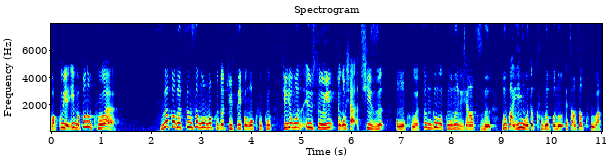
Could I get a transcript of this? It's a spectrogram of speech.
勿可以，伊勿拨侬看个。事实高头，真实我没看到卷子，伊拨我看过，就叫我是按手印，叫我写签字拨我看个。整个个过程里向个纸头，侬讲伊会得可能拨侬一张张看伐？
